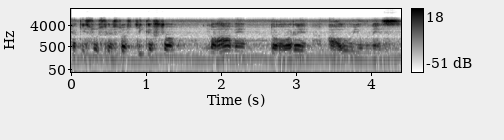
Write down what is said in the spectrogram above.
як Ісус Христос, тільки що ногами догори, а головою вниз.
